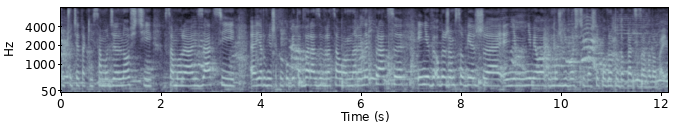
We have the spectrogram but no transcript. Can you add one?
poczucie takiej samodzielności, samorealizacji. Ja również jako kobieta dwa razy wracałam na rynek pracy i nie wyobrażam sobie, że nie, nie miałabym możliwości właśnie powrotu do pracy zawodowej.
